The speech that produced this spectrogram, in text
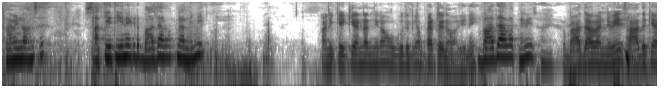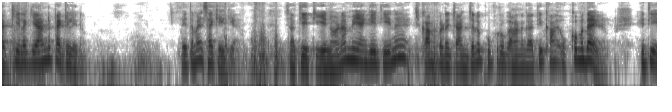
ස්වාමීන් වහන්සේ සතියේ තියෙන එකට බාධාවක් නන් නෙමෙයි. අනිකේ කියන්නත් නිකන් උගුර නිකන් පැටලෙනවා වගේ නේ. බාධාවක් නෙමෙයි ස්වාමීන්. බාධාවක් නෙමෙයි සාධකයක් කියලා කියන්න පැකිලෙනවා. ඒ තමයි සැකේ කියන්නේ. සතියේ තියෙනවා නම් මේ ඇඟේ තියෙන කම්පන චංචල පුපුරු ගහන ගති ඔක්කොම දැනෙනවා. ඉතින්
